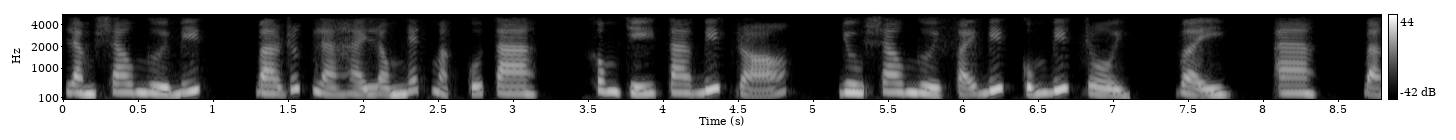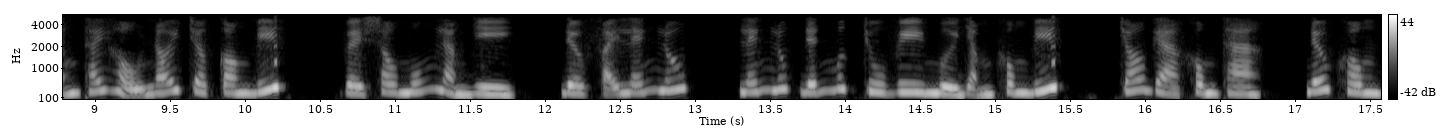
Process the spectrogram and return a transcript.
làm sao người biết, bà rất là hài lòng nét mặt của ta, không chỉ ta biết rõ, dù sao người phải biết cũng biết rồi, vậy, a, bản Thái Hậu nói cho con biết, về sau muốn làm gì, đều phải lén lút, lén lút đến mức chu vi 10 dặm không biết, chó gà không tha, nếu không,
